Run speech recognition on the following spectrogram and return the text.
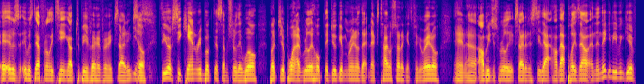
it, it was it was definitely teeing up to be very very exciting. So if the UFC can rebook this, I'm sure they will. But to your point, I really hope they do give Moreno that next title shot against Figueiredo, and uh, I'll be just really excited to see that how that plays out. And then they can even give,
